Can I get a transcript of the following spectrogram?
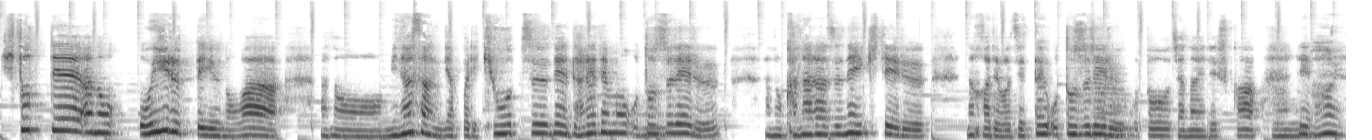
人って、あの、老いるっていうのは、あの、皆さんやっぱり共通で誰でも訪れる、あの、必ずね、生きている中では絶対訪れることじゃないですか。ではい。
